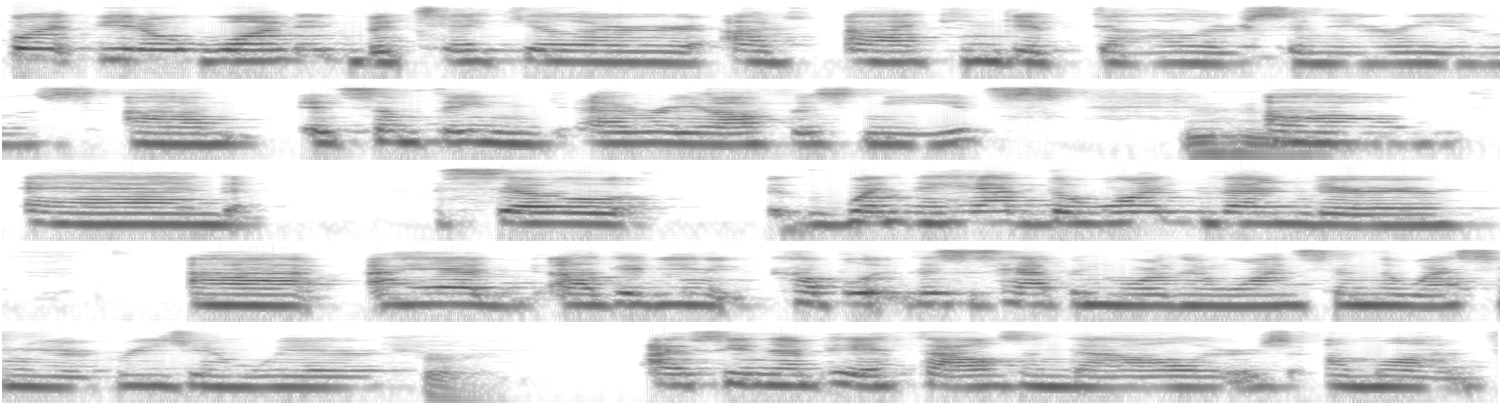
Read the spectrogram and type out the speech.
but you know one in particular i, I can give dollar scenarios um, it's something every office needs mm-hmm. um, and so when they have the one vendor uh, i had i'll give you a couple of, this has happened more than once in the western new york region where sure I've seen them pay a thousand dollars a month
